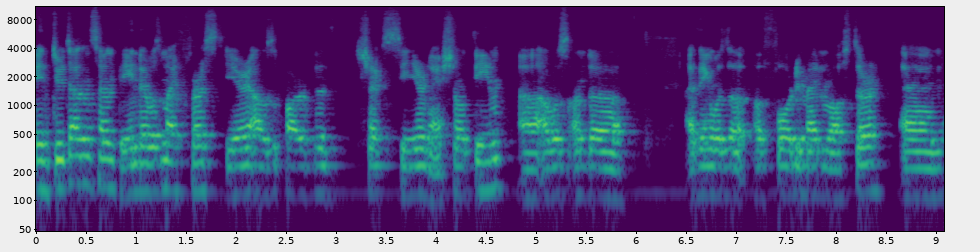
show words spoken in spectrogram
in 2017, that was my first year. I was a part of the Czech senior national team. Uh, I was on the, I think it was a, a 40 man roster, and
